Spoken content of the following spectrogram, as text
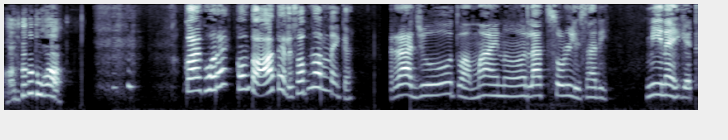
घालता का तू हा काय खोरे कोणतं आत्याला स्वप्नार नाही का? राजू तू मायनं लाच सोडली सारी. मी नाही घेत.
